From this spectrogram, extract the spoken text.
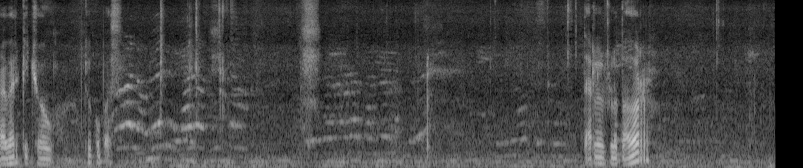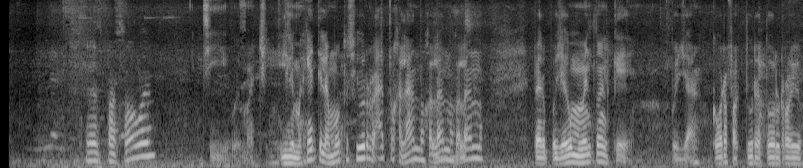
a ver qué show. ¿Qué ocupas? Darle el flotador. ¿Qué les pasó, güey? Sí, güey, machi. Y imagínate, la moto ha sido un rato jalando, jalando, jalando. Pero pues llega un momento en el que, pues ya, cobra factura todo el rollo.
